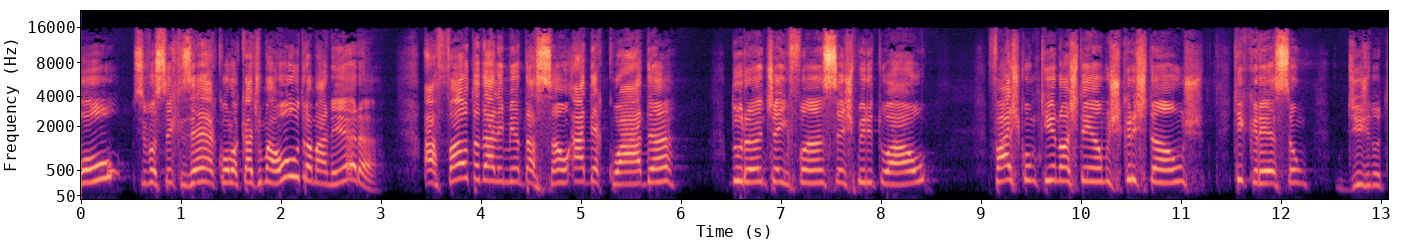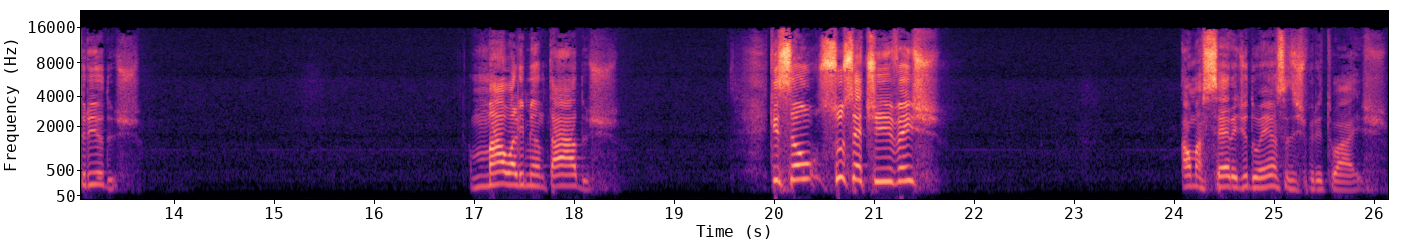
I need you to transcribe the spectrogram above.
Ou, se você quiser colocar de uma outra maneira, a falta da alimentação adequada durante a infância espiritual faz com que nós tenhamos cristãos que cresçam desnutridos, mal alimentados, que são suscetíveis há uma série de doenças espirituais.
